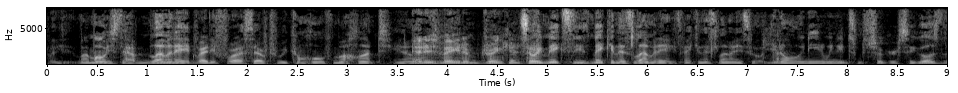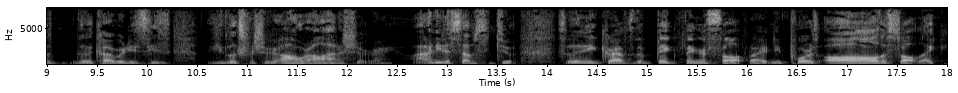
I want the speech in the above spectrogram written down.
we, my mom used to have lemonade ready for us after we come home from a hunt, you know." And he's making him drink it? So he makes he's making this lemonade. He's making this lemonade. So you know what we need? We need some sugar. So he goes to the, the cupboard. He sees he looks for sugar. Oh, we're all out of sugar. I need a substitute. So then he grabs the big thing of salt, right, and he pours all the salt, like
